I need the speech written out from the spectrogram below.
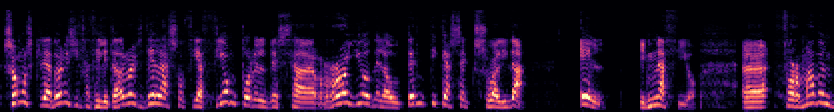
Somos creadores y facilitadores de la Asociación por el Desarrollo de la Auténtica Sexualidad. Él, Ignacio, eh, formado en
